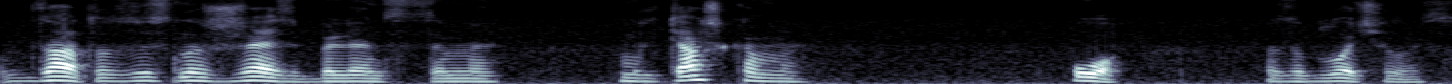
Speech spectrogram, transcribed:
Да, то звісно жесть, блін, з цими мультяшками. О, заблочилась.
